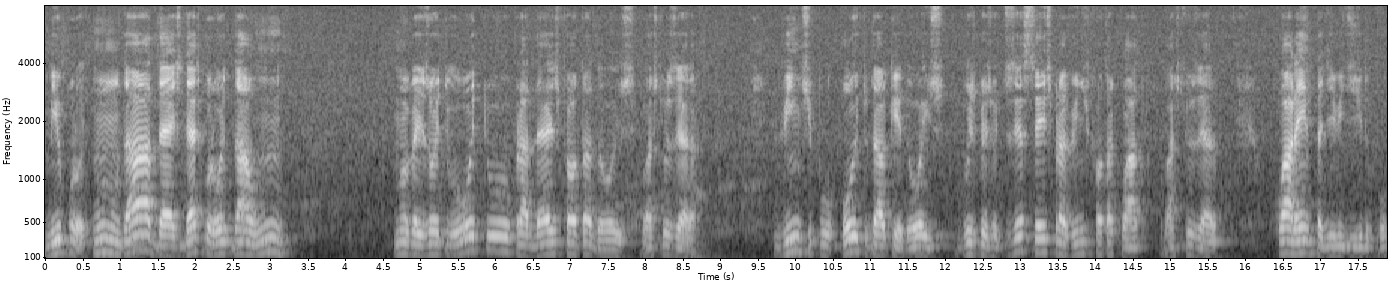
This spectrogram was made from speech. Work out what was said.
1000 por 8. 1 não dá 10. 10 por 8 dá 1. 1 vezes 8, 8. Para 10 falta 2. Basta o zero. 20 por 8 dá o que? 2. 2 vezes 8, 16. Para 20 falta 4. Basta o zero. 40 dividido por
